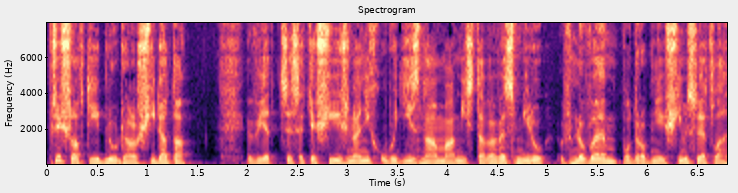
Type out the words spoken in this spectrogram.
přišla v týdnu další data. Vědci se těší, že na nich uvidí známá místa ve vesmíru v novém, podrobnějším světle.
